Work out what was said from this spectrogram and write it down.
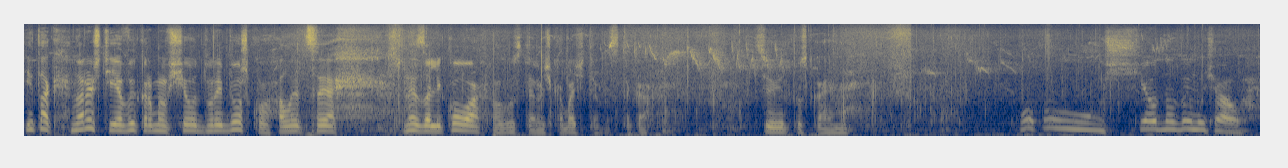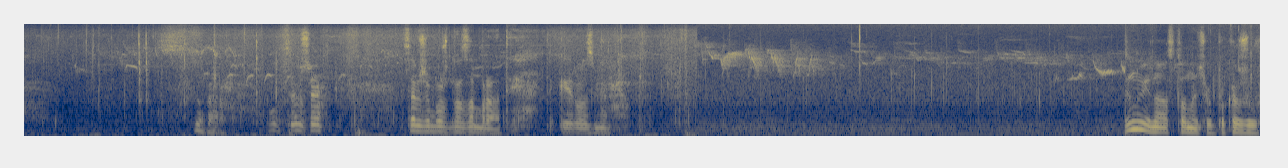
І так, нарешті я викормив ще одну рибьошку, але це не залікова густерочка. Бачите, ось така. Цю відпускаємо. Оху, ще одну вимучав. Супер. Ну, Це вже, це вже можна забрати, такий розмір. Ну і на останочок покажу.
